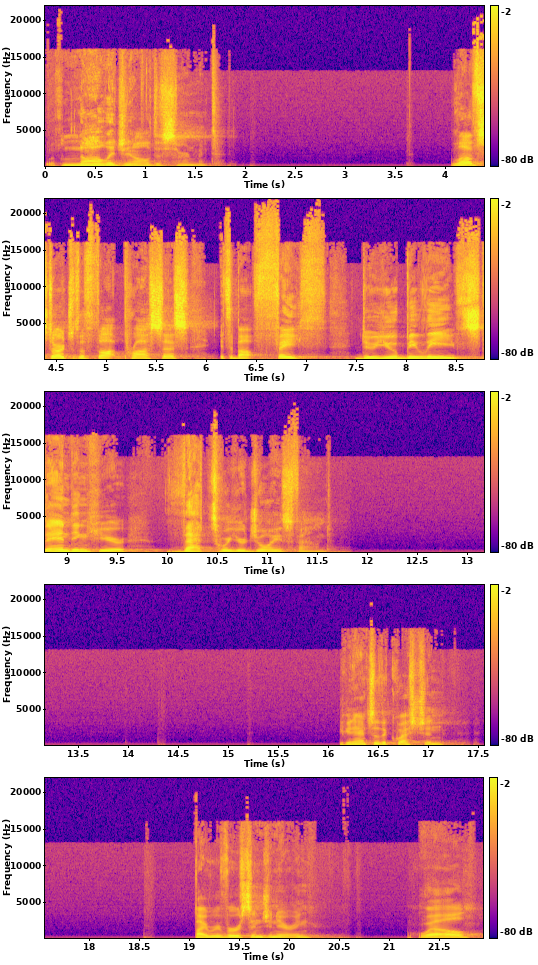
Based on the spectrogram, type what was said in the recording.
with knowledge and all discernment. Love starts with a thought process, it's about faith. Do you believe, standing here, that's where your joy is found? You can answer the question by reverse engineering well,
